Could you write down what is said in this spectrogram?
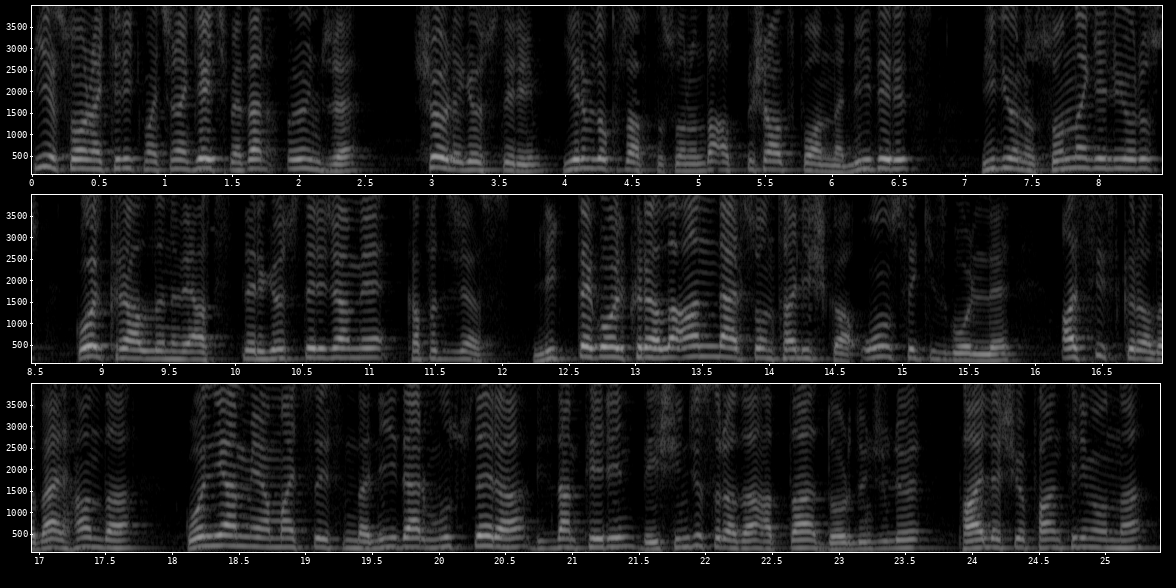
Bir sonraki lig maçına geçmeden önce şöyle göstereyim. 29 hafta sonunda 66 puanla lideriz. Videonun sonuna geliyoruz. Gol krallığını ve asistleri göstereceğim ve kapatacağız. Ligde gol kralı Anderson Talişka 18 golle. Asist kralı Belhanda. Gol yenmeyen maç sayısında lider Muslera. Bizden Perin 5. sırada hatta 4. paylaşıyor Pantilimon'la.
